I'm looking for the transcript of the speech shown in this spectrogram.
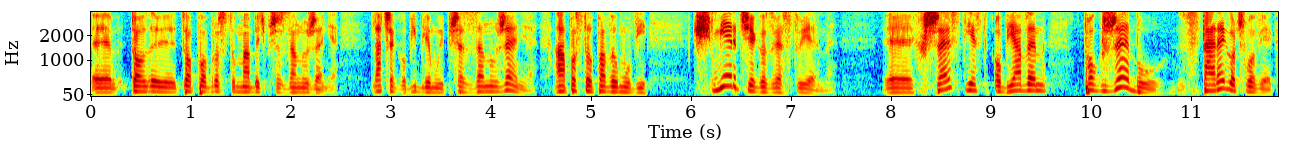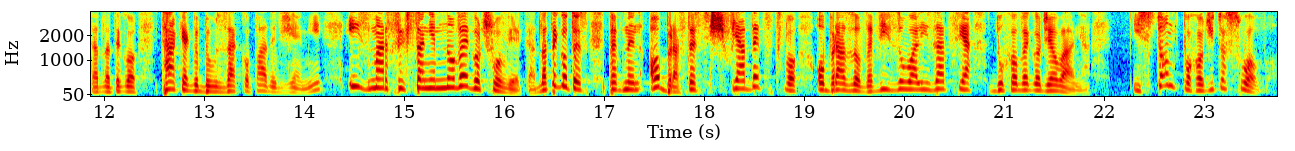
e, to, e, to po prostu ma być przez zanurzenie. Dlaczego? Biblia mówi przez zanurzenie, a apostoł Paweł mówi śmierć jego zwiastujemy. E, chrzest jest objawem pogrzebu starego człowieka, dlatego tak jakby był zakopany w ziemi i zmartwychwstaniem nowego człowieka. Dlatego to jest pewien obraz, to jest świadectwo obrazowe, wizualizacja duchowego działania. I stąd pochodzi to słowo.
